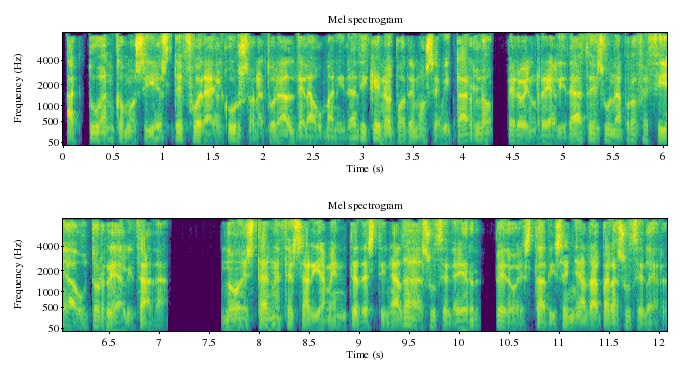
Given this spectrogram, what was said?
Actúan como si este fuera el curso natural de la humanidad y que no podemos evitarlo, pero en realidad es una profecía autorrealizada. No está necesariamente destinada a suceder, pero está diseñada para suceder.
